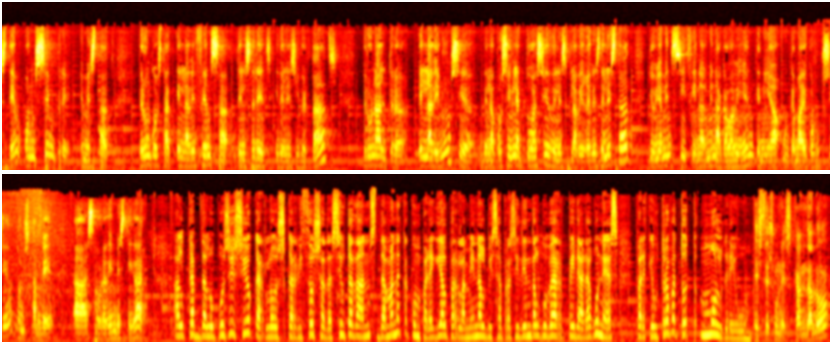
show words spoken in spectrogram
estem on sempre hem estat. Per un costat, en la defensa dels drets i de les llibertats, per un altre, en la denúncia de la possible actuació de les clavegueres de l'Estat i, òbviament, si finalment acaba veient que n'hi ha un tema de corrupció, doncs també eh, s'haurà d'investigar. El cap de l'oposició, Carlos Carrizosa de Ciutadans, demana que comparegui al Parlament el vicepresident del govern, Pere Aragonès, perquè ho troba tot molt greu. Este es un escándalo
